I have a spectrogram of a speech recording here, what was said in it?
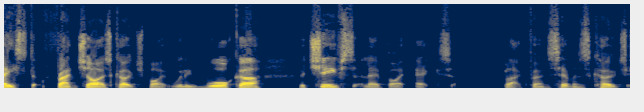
based franchise coached by Willie Walker. The Chiefs, led by ex Blackfern Sevens coach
